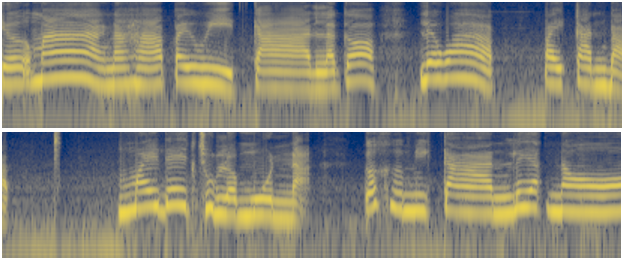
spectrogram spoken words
เยอะมากนะคะ ไปหวีดการแล้วก็เรียกว่าไปกันแบบไม่ได้ชุลมุนอะ ก็คือมีการเรียกน้อง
